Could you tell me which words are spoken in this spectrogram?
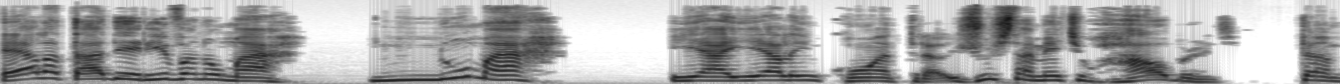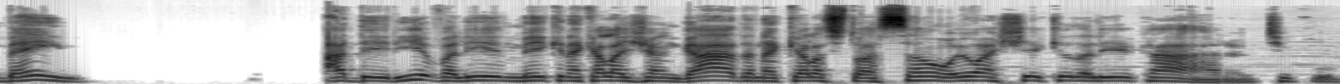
Ela tá à deriva no mar. No mar. E aí ela encontra justamente o Halbrand também à deriva ali, meio que naquela jangada, naquela situação. Eu achei aquilo ali, cara, tipo,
